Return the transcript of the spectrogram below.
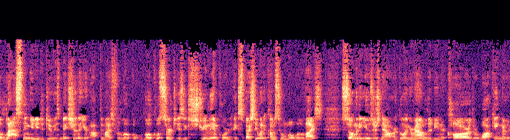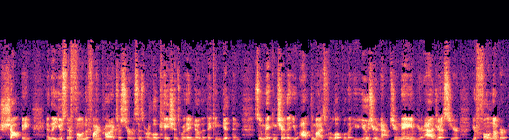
The last thing you need to do is make sure that you're optimized for local. Local search is extremely important, especially when it comes to a mobile device. So many users now are going around, whether it be in their car, they're walking, or they're shopping, and they use their phone to find products or services or locations where they know that they can get them. So making sure that you optimize for local, that you use your NAPS, your name, your address, your, your phone number,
